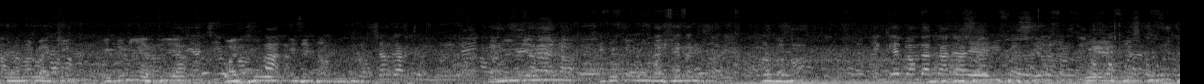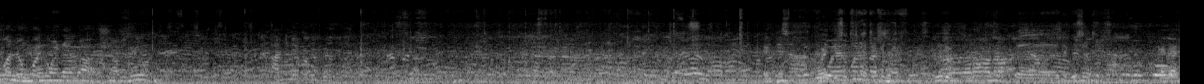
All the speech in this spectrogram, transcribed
mahalamano waji dunia pia wajue para tambuzi na hiyo maana kutoka o shirika o ekebambakana e walongwa naba shabu amine kwa Ouais, c'est surtout la capitale. Du coup, c'est Canal.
